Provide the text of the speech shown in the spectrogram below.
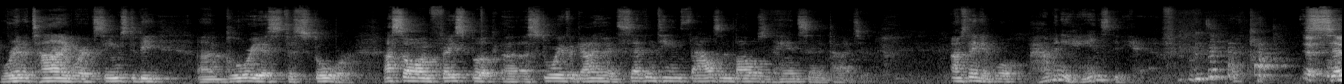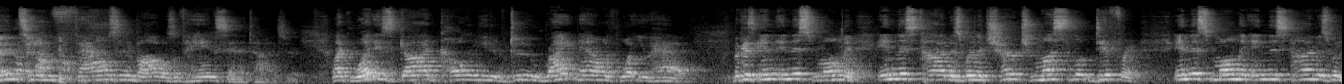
We're in a time where it seems to be uh, glorious to store. I saw on Facebook uh, a story of a guy who had 17,000 bottles of hand sanitizer. I was thinking, well, how many hands did he have? 17,000 bottles of hand sanitizer. Like, what is God calling you to do right now with what you have? Because in, in this moment, in this time, is when the church must look different. In this moment, in this time, is when,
